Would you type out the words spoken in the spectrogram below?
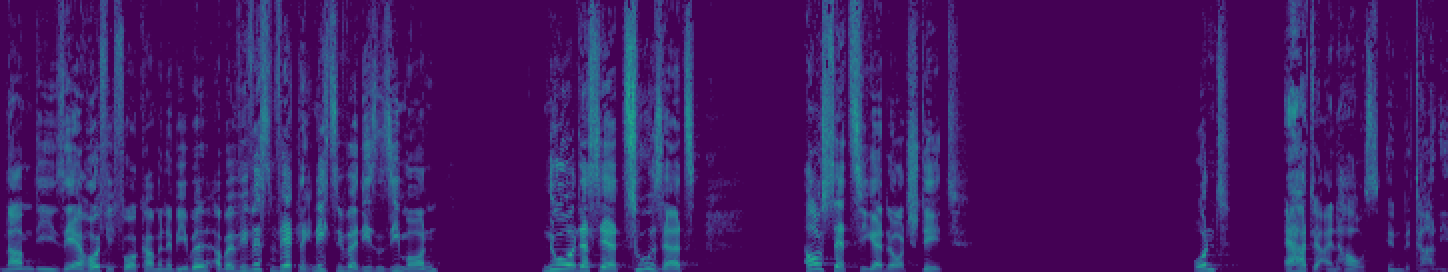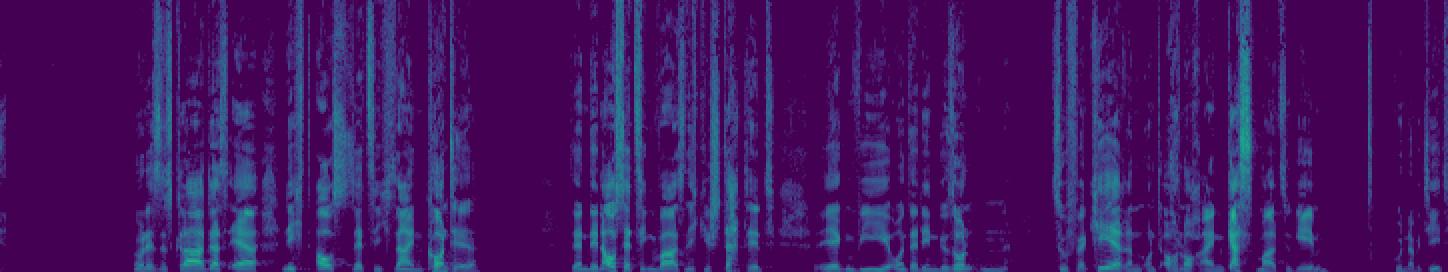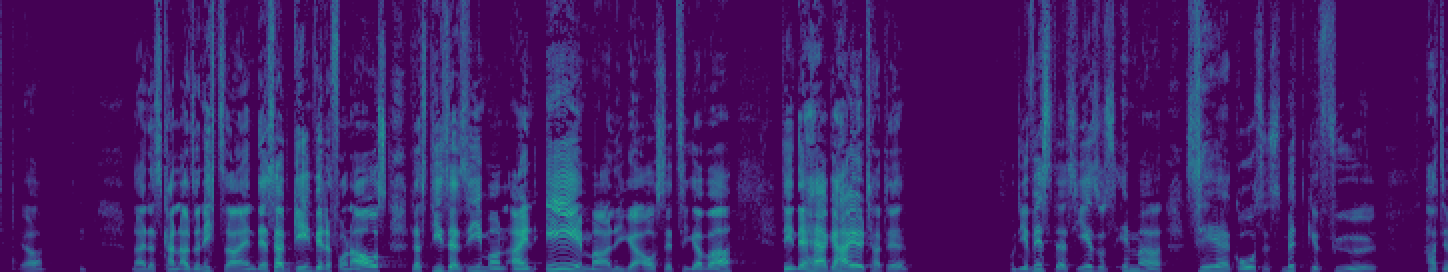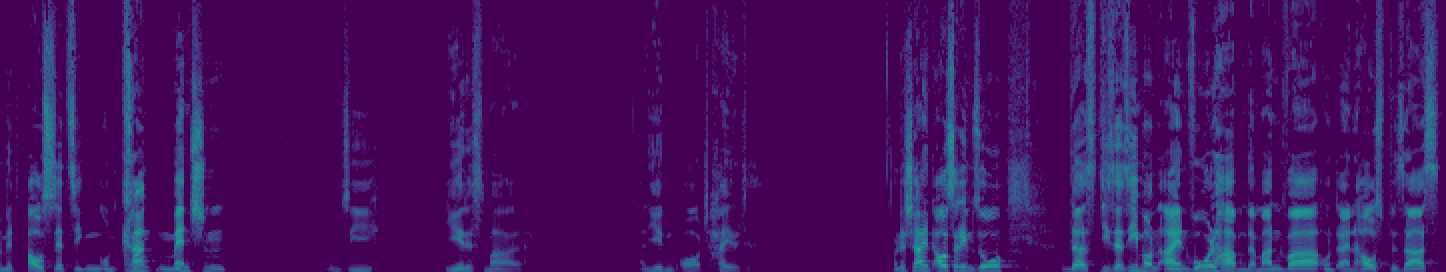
Namen, die sehr häufig vorkamen in der Bibel. Aber wir wissen wirklich nichts über diesen Simon, nur dass der Zusatz Aussätziger dort steht. Und er hatte ein Haus in Bethanien. Nun, es ist klar, dass er nicht aussätzig sein konnte, denn den Aussätzigen war es nicht gestattet, irgendwie unter den Gesunden zu verkehren und auch noch ein Gastmahl zu geben. Guten Appetit, ja. Nein, das kann also nicht sein. Deshalb gehen wir davon aus, dass dieser Simon ein ehemaliger Aussätziger war, den der Herr geheilt hatte. Und ihr wisst, dass Jesus immer sehr großes Mitgefühl hatte mit aussätzigen und kranken Menschen und sie jedes Mal an jedem Ort heilte. Und es scheint außerdem so, dass dieser Simon ein wohlhabender Mann war und ein Haus besaß,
